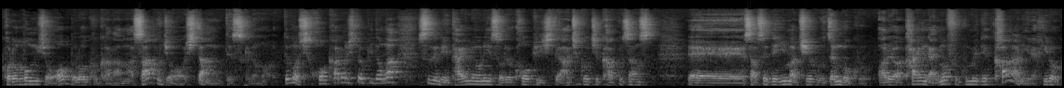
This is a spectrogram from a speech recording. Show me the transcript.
この文章をブログからま削除したんですけどもでも他の人々がすでに大量にそれをコピーしてあちこち拡散えー、させて今中国全国あるいは海外も含めてかなり、ね、広く、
